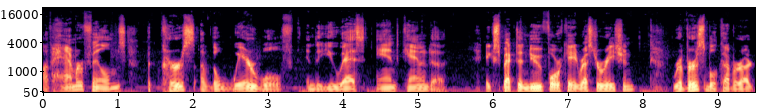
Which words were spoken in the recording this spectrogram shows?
of Hammer Films' The Curse of the Werewolf in the US and Canada. Expect a new 4K restoration, reversible cover art,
